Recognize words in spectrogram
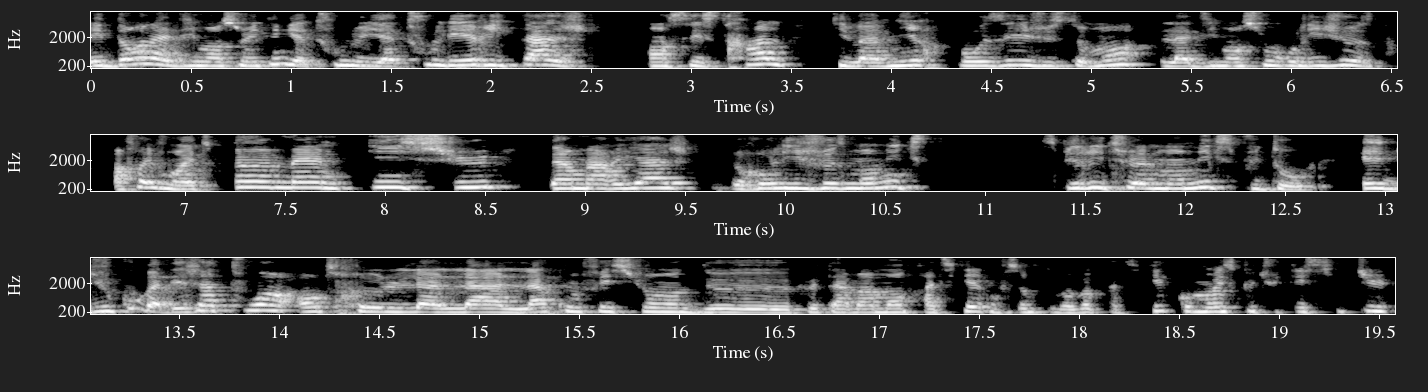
Et dans la dimension ethnique, il y a tout l'héritage ancestral qui va venir poser justement la dimension religieuse. Parfois, ils vont être eux-mêmes issus d'un mariage religieusement mixte, spirituellement mixte plutôt. Et du coup, bah déjà, toi, entre la, la, la confession de, que ta maman pratiquait, la confession que ton papa pratiquait, comment est-ce que tu t'es situé?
